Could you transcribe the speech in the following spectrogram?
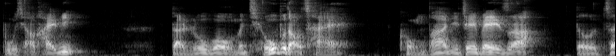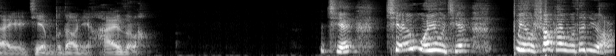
不想害命。但如果我们求不到财，恐怕你这辈子都再也见不到你孩子了。钱钱，我有钱，不要伤害我的女儿，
